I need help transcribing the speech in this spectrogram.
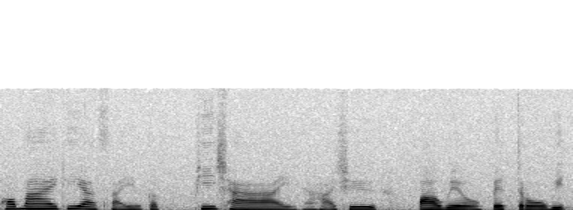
พ่อไม้ที่อาศัยอยู่กับพี่ชายนะคะ ชื่อปาเวล เปโตรวิช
